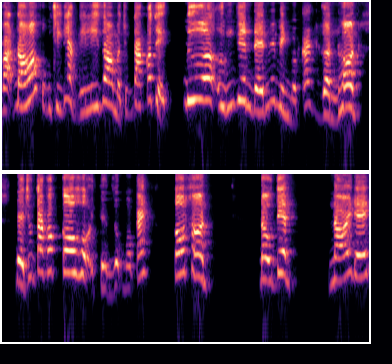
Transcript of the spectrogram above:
và đó cũng chính là cái lý do mà chúng ta có thể đưa ứng viên đến với mình một cách gần hơn, để chúng ta có cơ hội tuyển dụng một cách tốt hơn. Đầu tiên, nói đến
